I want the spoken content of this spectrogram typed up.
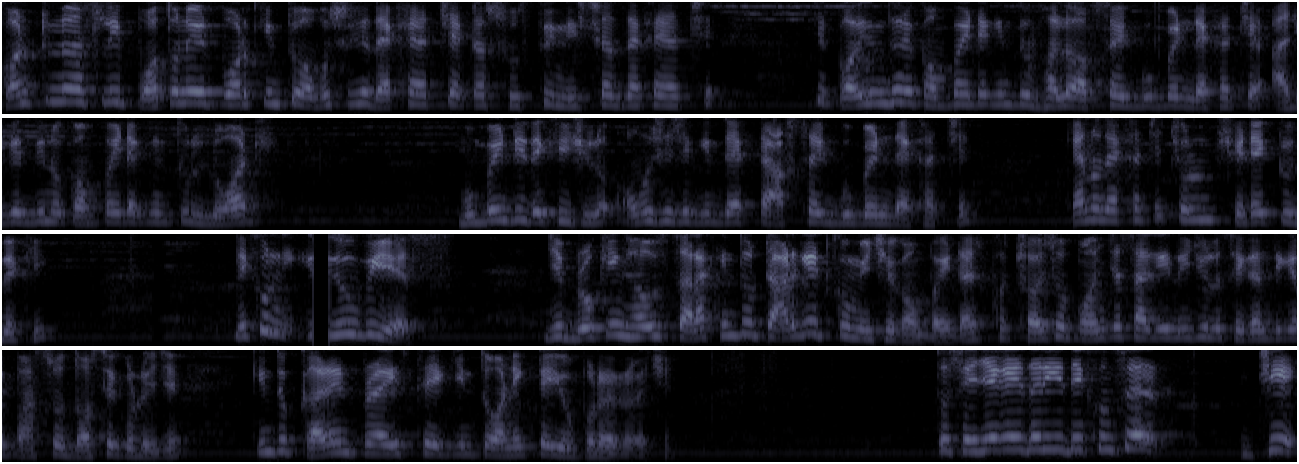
কন্টিনিউয়াসলি পতনের পর কিন্তু অবশেষে দেখা যাচ্ছে একটা স্বস্তির নিঃশ্বাস দেখা যাচ্ছে। যে কয়েকদিন ধরে কোম্পানিটা কিন্তু ভালো আপসাইড মুভমেন্ট দেখাচ্ছে। আজকের দিনও কোম্পানিটা কিন্তু লোয়ার মুভমেন্টই দেখিয়েছিল। অবশেষে কিন্তু একটা আপসাইড মুভমেন্ট দেখাচ্ছে। কেন দেখাচ্ছে? চলুন সেটা একটু দেখি। দেখুন ইউবিএস যে ব্রোকিং হাউস তারা কিন্তু টার্গেট কমিয়েছে কোম্পানিটা ছয়শো পঞ্চাশ আগে দিয়েছিল, সেখান থেকে পাঁচশো দশে করেছে। কিন্তু কারেন্ট প্রাইস থেকে কিন্তু অনেকটাই উপরে রয়েছে। তো সেই জায়গায় দাঁড়িয়ে দেখুন স্যার যে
